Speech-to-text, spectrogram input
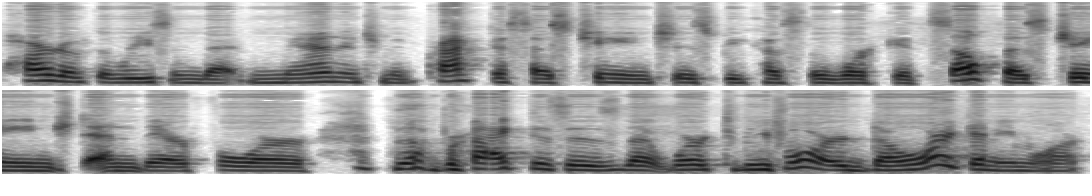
part of the reason that management practice has changed is because the work itself has changed and therefore the practices that worked before don't work anymore.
